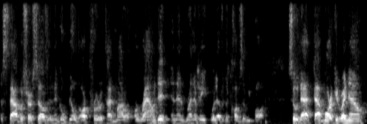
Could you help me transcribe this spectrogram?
establish ourselves, and then go build our prototype model around it, and then renovate whatever the clubs that we bought. So that that market right now,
